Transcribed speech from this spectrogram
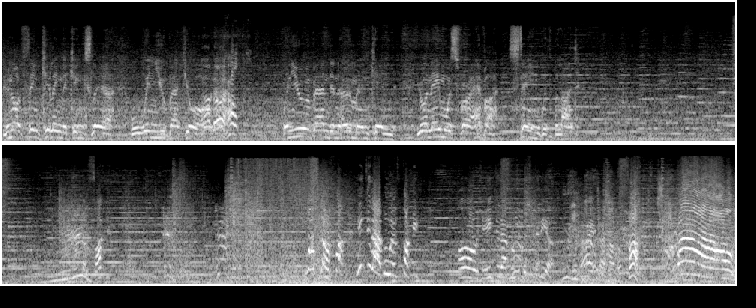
Do not think killing the Kingslayer will win you back your no, honor. no help! When you abandoned home and kin, your name was forever stained with blood. What the fuck? What the fuck? He did that move in fucking... Oh, yeah, he did that move in this video. Alright, uh, fuck! Wow!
